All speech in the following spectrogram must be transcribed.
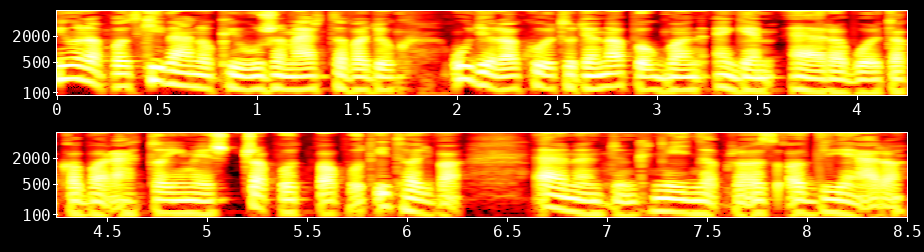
Jó napot kívánok, Józsa Márta vagyok. Úgy alakult, hogy a napokban engem elraboltak a barátaim, és csapott papot itt hagyva elmentünk négy napra az Adriára.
